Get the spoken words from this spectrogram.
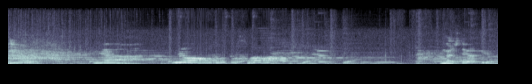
Yeah, yeah. No? I'm gonna stay up here.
